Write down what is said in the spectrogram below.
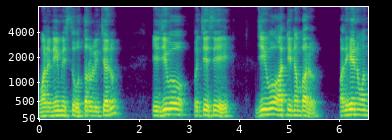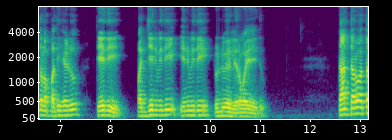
వాళ్ళు నియమిస్తూ ఉత్తర్వులు ఇచ్చారు. ఈ జీవో వచ్చేసి జీఓఆర్టీ నంబర్ పదిహేను వందల పదిహేడు తేదీ పద్దెనిమిది ఎనిమిది రెండు వేల ఇరవై ఐదు. దాని తర్వాత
